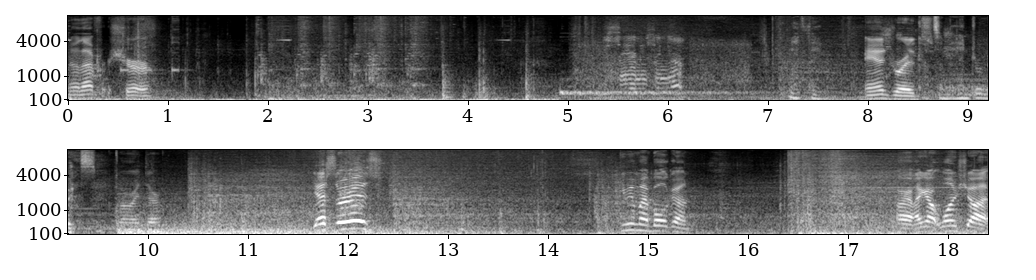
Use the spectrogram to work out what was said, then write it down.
Know that for sure. You see anything yet? Nothing. Androids. Got some androids. One right there. Yes, there is. Give me my bolt gun. All right, I got one shot.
